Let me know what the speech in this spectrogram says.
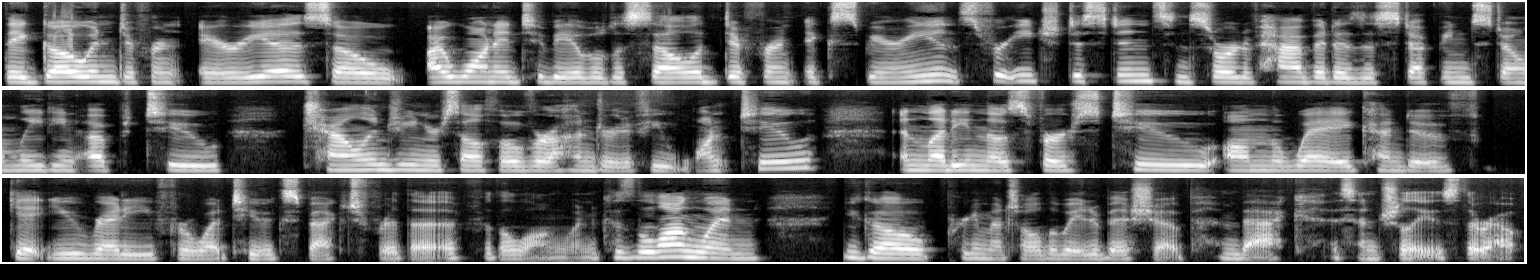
they go in different areas so i wanted to be able to sell a different experience for each distance and sort of have it as a stepping stone leading up to challenging yourself over 100 if you want to and letting those first two on the way kind of get you ready for what to expect for the for the long one because the long one you go pretty much all the way to Bishop and back. Essentially, is the route.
